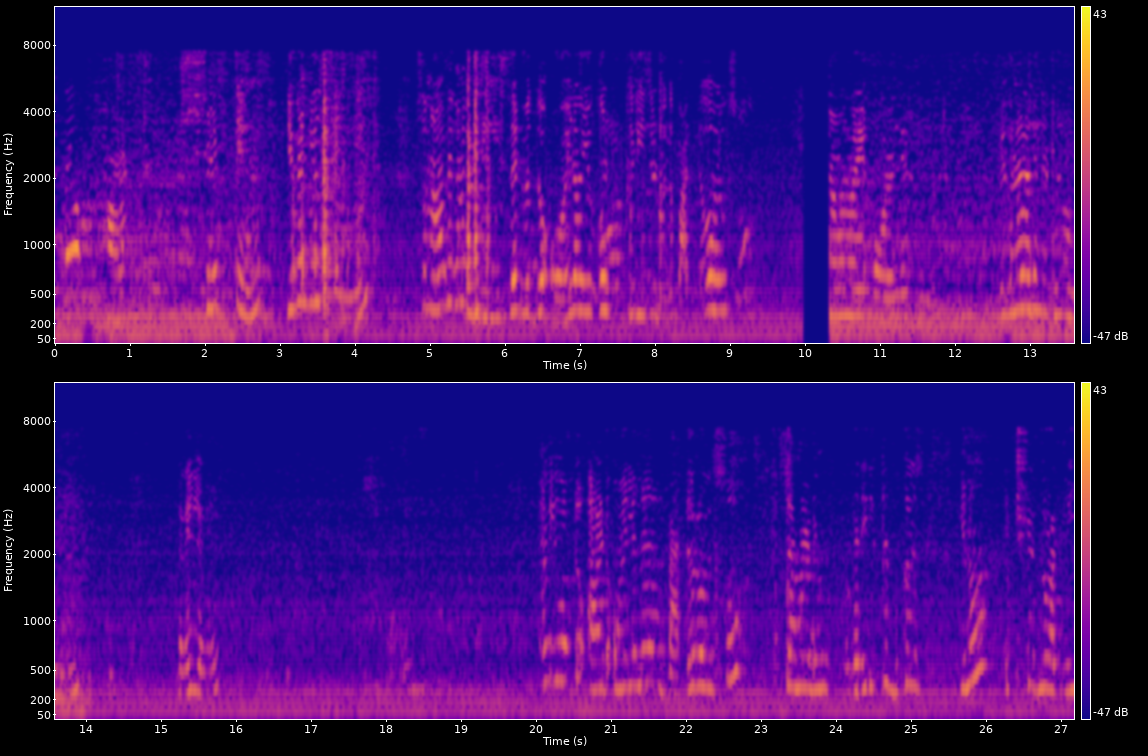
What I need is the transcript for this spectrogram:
A heart shaped tin. You can use any. So now we're gonna grease it with the oil or you could grease it with the butter also. Now my oil is heated. We're gonna add a little only. Very little. and you have to add oil in a batter also. So i'm adding very little because you know it should not be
